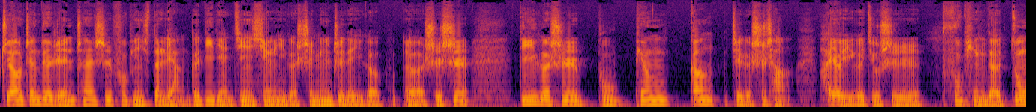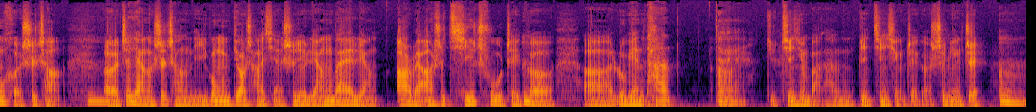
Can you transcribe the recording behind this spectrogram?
主要针对仁川市富平区的两个地点进行一个实名制的一个呃实施。第一个是不平冈这个市场，还有一个就是富平的综合市场。呃，这两个市场的一共调查显示有两百两二百二十七处这个呃路边摊。对。就进行把它们并进行这个实名制。嗯，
